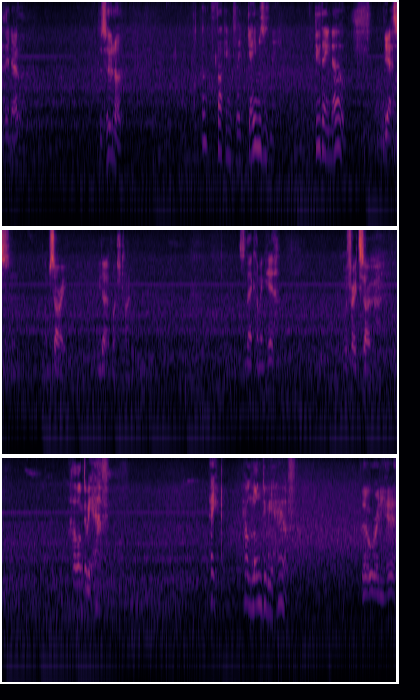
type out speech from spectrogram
Does it know? Does who know? Don't fucking play games with me. Do they know? Yes. I'm sorry. We don't have much time. So they're coming here. I'm afraid so. How long do we have? Hey, how long do we have? They're already here.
